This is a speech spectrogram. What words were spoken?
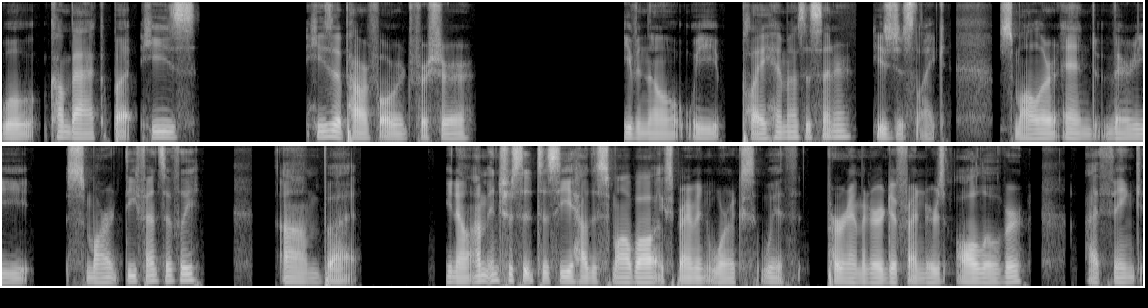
will come back, but he's he's a power forward for sure. Even though we play him as a center, he's just like smaller and very smart defensively. Um, but you know, I'm interested to see how the small ball experiment works with perimeter defenders all over. I think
